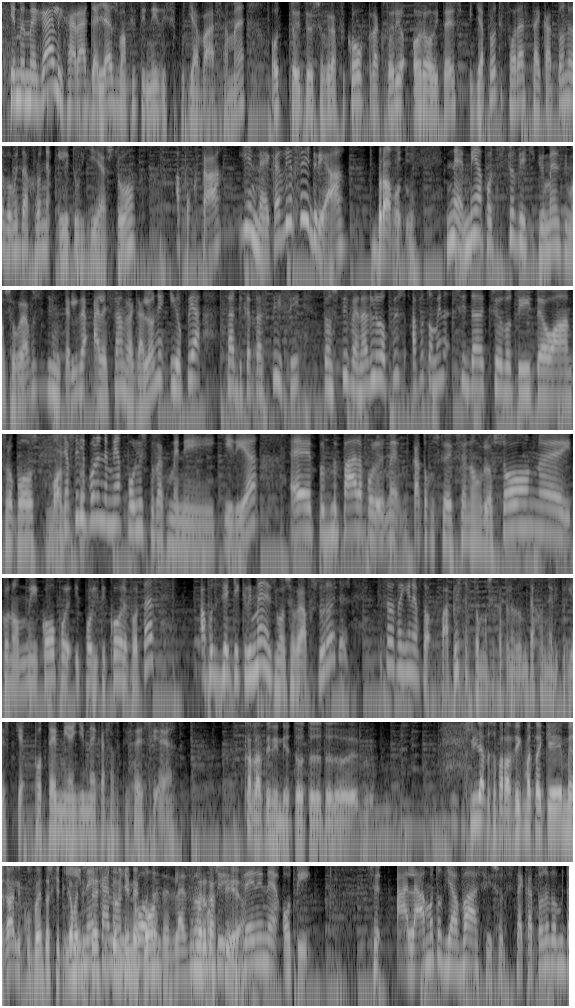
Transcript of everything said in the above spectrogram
Και με μεγάλη χαρά αγκαλιάζουμε αυτή την είδηση που διαβάσαμε ότι το ιδιοσιογραφικό πρακτορείο Reuters για πρώτη φορά στα 170 χρόνια λειτουργίας του αποκτά γυναίκα διευθύντρια. Μπράβο του. Ναι, μία από τις πιο διακεκριμένες δημοσιογράφους του, την Ιταλίδα Αλεσάνδρα Γκαλόνη, η οποία θα αντικαταστήσει τον Στίβεν Άντλερ, ο οποίος αυτό το μήνα συνταξιοδοτείται ο άνθρωπος. Μάλιστα. Και αυτή λοιπόν είναι μια πολύ σπουδαγμένη κυρία, ε, π- με πάρα πολύ. με κάτοχος ξενών γλωσσών, ε, οικονομικό, πο- πολιτικό ρεπορτάζ. Από τις διακεκριμένες δημοσιογράφους του Reuters και τώρα θα γίνει αυτό. Απίστευτο όμως 170 χρόνια λειτουργίας και ποτέ μια γυναίκα σε αυτή τη θέση, ε. Καλά, δεν είναι το. το, το, το, Χιλιάδες τα παραδείγματα και μεγάλη κουβέντα σχετικά με τι είναι θέσει των γυναικών κανονικότατα. Δηλαδή, στην θέλω να πω ότι εργασία. δεν είναι ότι. Σε, αλλά άμα το διαβάσεις ότι στα 170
